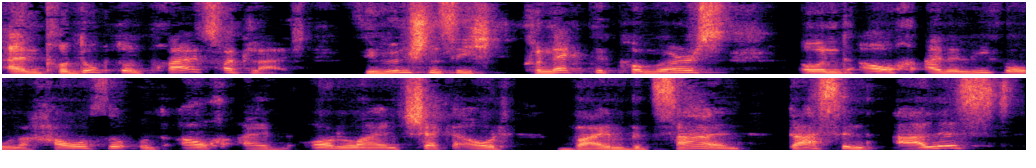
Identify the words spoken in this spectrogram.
einen Produkt- und Preisvergleich. Sie wünschen sich Connected Commerce und auch eine Lieferung nach Hause und auch ein Online-Checkout beim Bezahlen. Das sind alles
